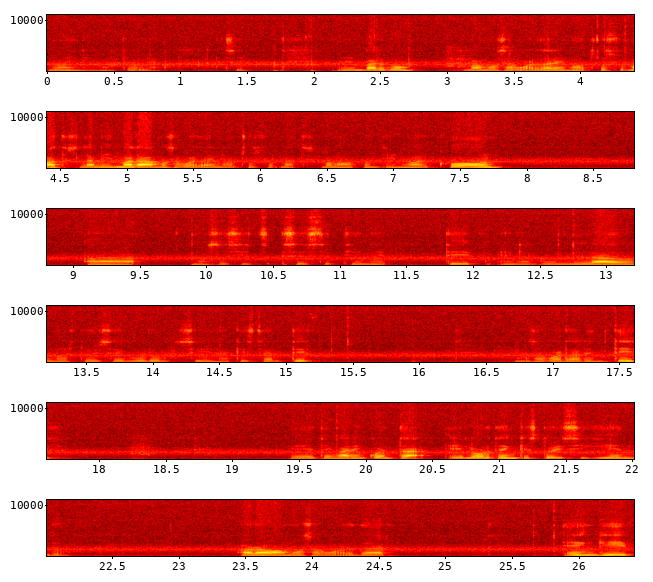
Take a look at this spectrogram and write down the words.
No hay ningún problema. Sin embargo vamos a guardar en otros formatos. La misma la vamos a guardar en otros formatos. Vamos a continuar con ah, no sé si este tiene TIFF en algún lado no estoy seguro. Si sí, aquí está el TIFF. Vamos a guardar en TIFF. Eh, tengan en cuenta el orden que estoy siguiendo. Ahora vamos a guardar en GIF.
